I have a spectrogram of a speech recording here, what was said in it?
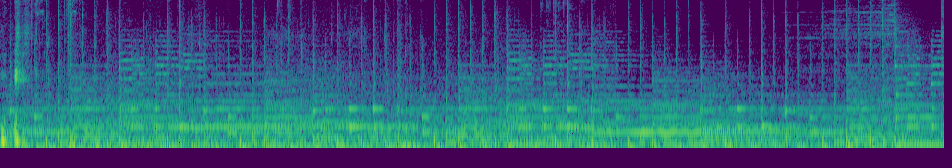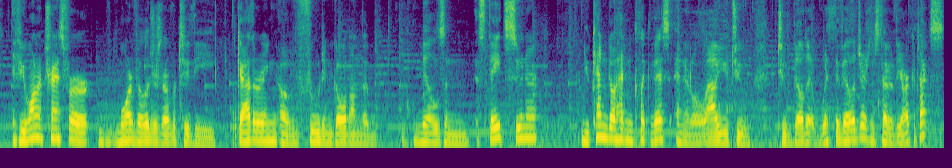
if you want to transfer more villagers over to the gathering of food and gold on the mills and estates sooner, you can go ahead and click this and it'll allow you to to build it with the villagers instead of the architects.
